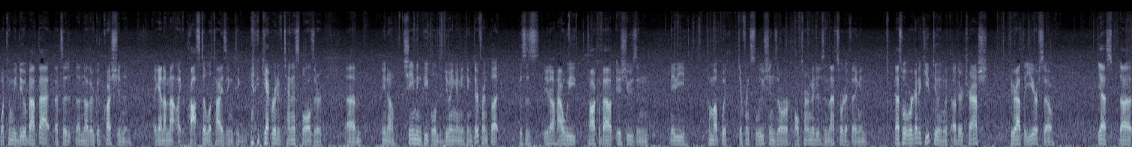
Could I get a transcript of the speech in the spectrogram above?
what can we do about that? That's a, another good question. And again, I'm not like proselytizing to get rid of tennis balls or, um, you know, shaming people into doing anything different. But this is, you know, how we talk about issues and maybe come up with different solutions or alternatives and that sort of thing. And that's what we're going to keep doing with other trash throughout the year. So, yes, uh,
